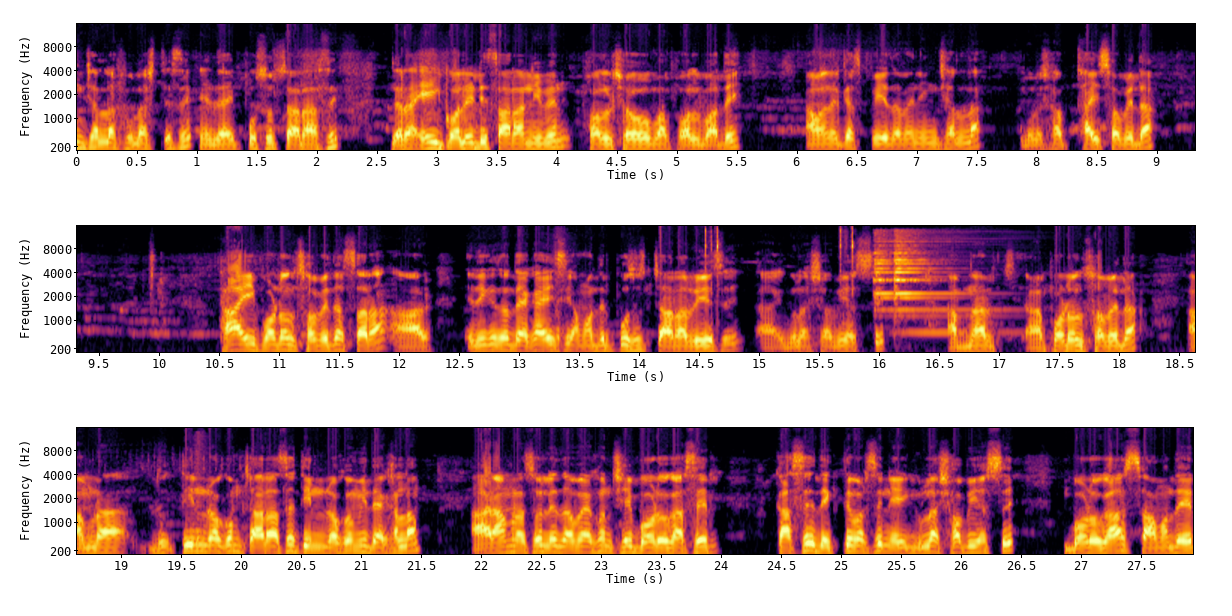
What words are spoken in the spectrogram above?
ইনশাল্লাহ ফুল আসতেছে। যে প্রচুর চারা আছে। যারা এই কোয়ালিটির চারা নেবেন ফল সহ বা ফল বাদে, আমাদের কাছে পেয়ে যাবেন ইনশাল্লাহ। এগুলো সব থাই সবেদা। থাই পটল সবেদা চারা। আর এদিকে তো দেখাইছি, আমাদের প্রচুর চারা রয়েছে। এগুলা সবই আছে আপনার পটল সবেদা। আমরা তিন রকম চারা আছে, তিন রকমই দেখালাম। আর আমরা চলে যাব এখন সেই বড় গাছের কাছে দেখতে পাচ্ছেন এইগুলা সবই আছে বড় গাছ। আমাদের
